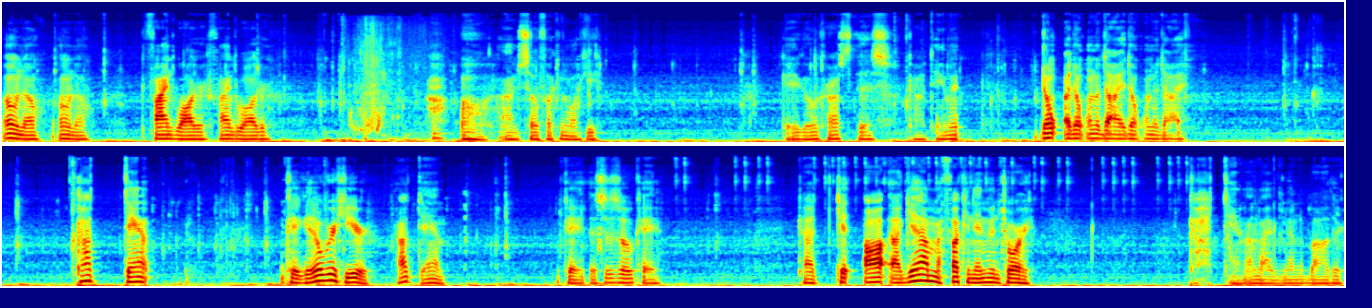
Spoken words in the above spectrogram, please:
Oh no, oh no. Find water, find water. Oh, I'm so fucking lucky. Okay, go across this. God damn it. Don't, I don't want to die, I don't want to die. God damn. Okay, get over here. God damn. Okay, this is okay. God, get off, uh, get out of my fucking inventory. God damn, I'm not even gonna bother.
